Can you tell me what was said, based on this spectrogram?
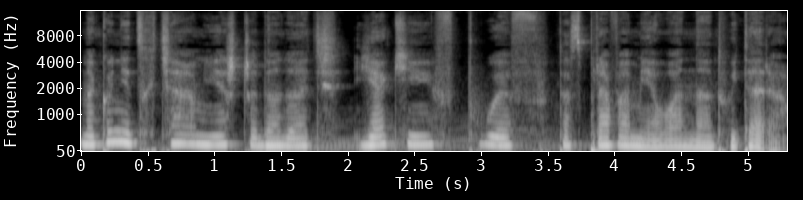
Na koniec chciałam jeszcze dodać, jaki wpływ ta sprawa miała na Twittera.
